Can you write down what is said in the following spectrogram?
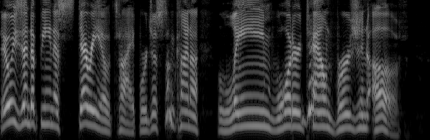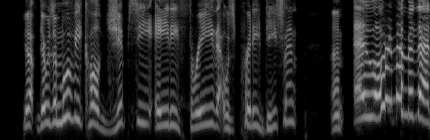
They always end up being a stereotype or just some kind of lame, watered down version of. Yeah, there was a movie called Gypsy 83 that was pretty decent. Um, I remember that.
